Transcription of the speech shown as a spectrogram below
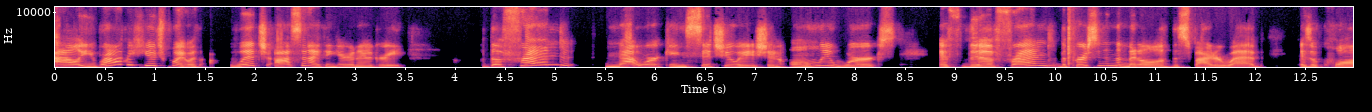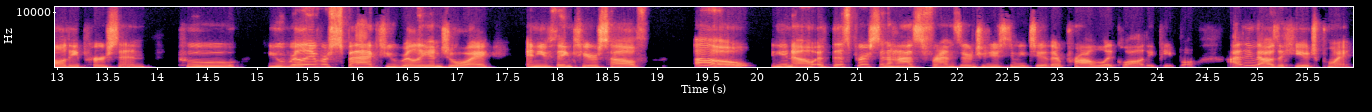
Al, you brought up a huge point with which Austin, I think you're going to agree. The friend networking situation only works if the friend, the person in the middle of the spider web is a quality person who you really respect, you really enjoy, and you think to yourself, oh, you know, if this person has friends they're introducing me to, they're probably quality people. I think that was a huge point.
